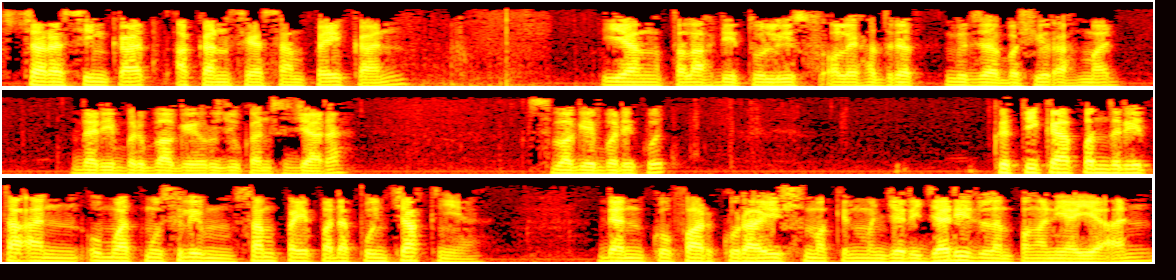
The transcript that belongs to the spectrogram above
Secara singkat akan saya sampaikan yang telah ditulis oleh Hadrat Mirza Bashir Ahmad dari berbagai rujukan sejarah sebagai berikut ketika penderitaan umat muslim sampai pada puncaknya dan kufar Quraisy semakin menjadi-jadi dalam penganiayaan,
